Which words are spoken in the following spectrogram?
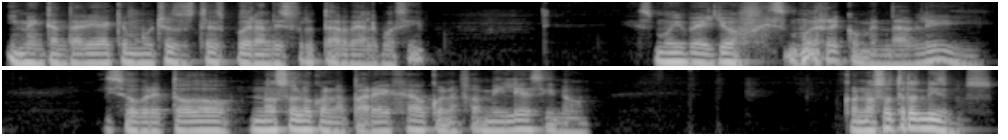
Y me encantaría que muchos de ustedes pudieran disfrutar de algo así. Es muy bello, es muy recomendable y, y sobre todo no solo con la pareja o con la familia, sino con nosotros mismos.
